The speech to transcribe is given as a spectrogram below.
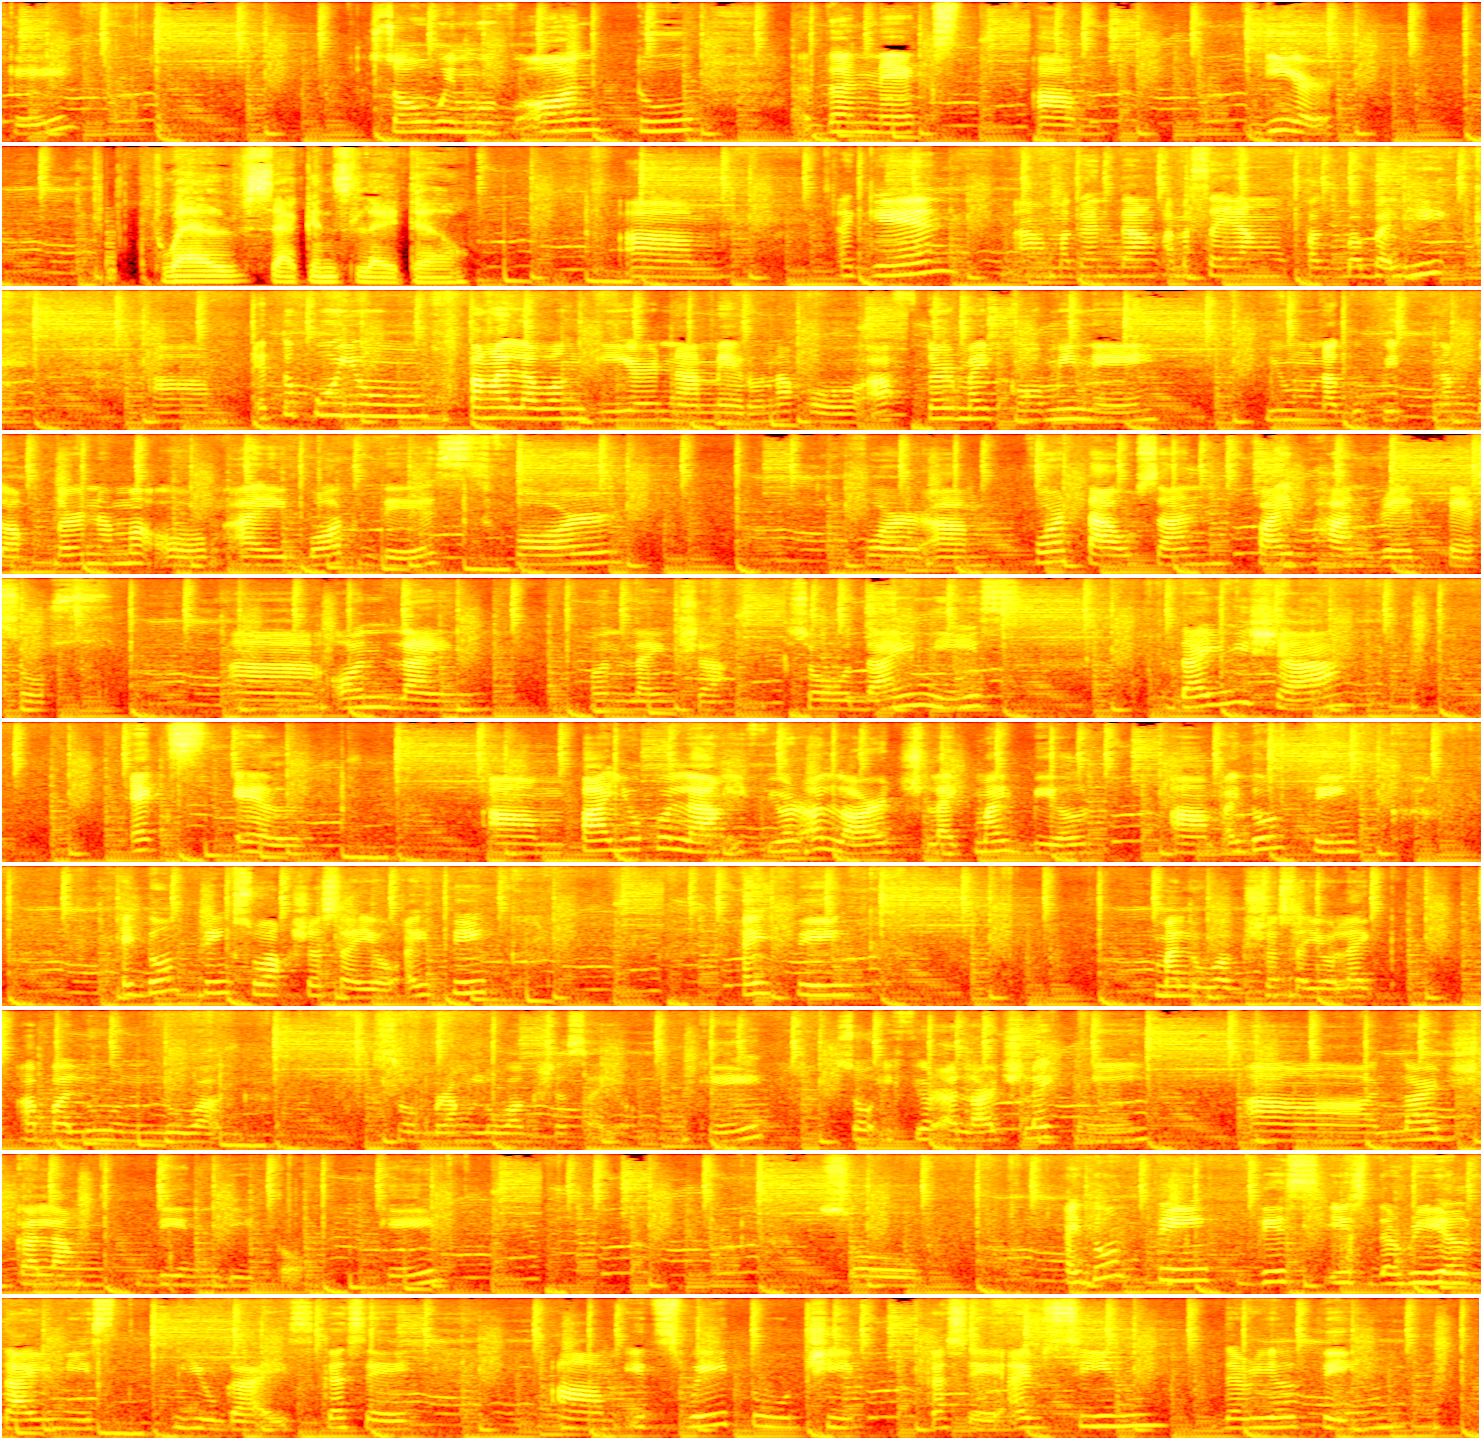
Okay? So, we move on to the next um, gear. 12 seconds later. Um, again, uh, magandang, uh, masayang pagbabalik. Um, ito po yung pangalawang gear na meron ako. After my Comine, yung nagupit ng doctor na maong, I bought this for for um, 4,500 pesos. Uh, online. Online siya. So, Dainis, Dainis siya, XL. Um, payo ko lang, if you're a large, like my build, um, I don't think I don't think swak siya sa'yo. I think, I think, maluwag siya sa'yo. Like, a balloon, luwag. Sobrang luwag siya sa'yo. Okay? So, if you're a large like me, uh, large ka lang din dito. Okay? So, I don't think this is the real Dainist, you guys. Kasi, um, it's way too cheap. Kasi, I've seen the real thing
